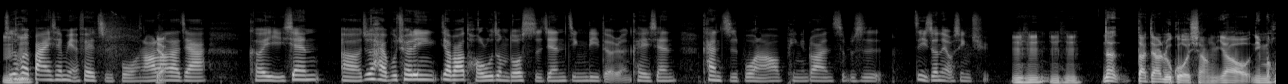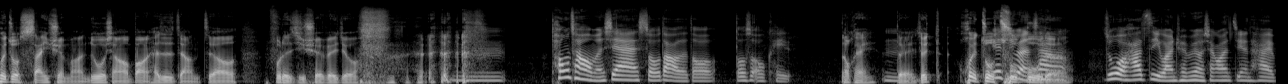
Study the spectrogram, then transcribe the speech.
就是会办一些免费直播，然后让大家可以先呃，就是还不确定要不要投入这么多时间精力的人，可以先看直播，然后评断是不是自己真的有兴趣。嗯哼嗯哼。那大家如果想要，你们会做筛选吗？如果想要报，还是这样，只要付得起学费就嗯通常我们现在收到的都都是 OK 的，OK。嗯对，所以会做初步的，如果他自己完全没有相关经验，他也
